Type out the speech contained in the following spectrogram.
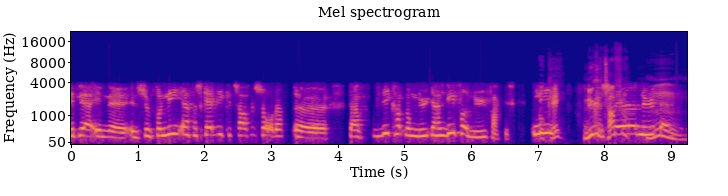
det bliver en, øh, en symfoni af forskellige kartoffelsorter. Øh, der er lige kommet nogle nye. Jeg har lige fået nye, faktisk. Lige Okay. Nye kartofler? Nye Mm. danske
